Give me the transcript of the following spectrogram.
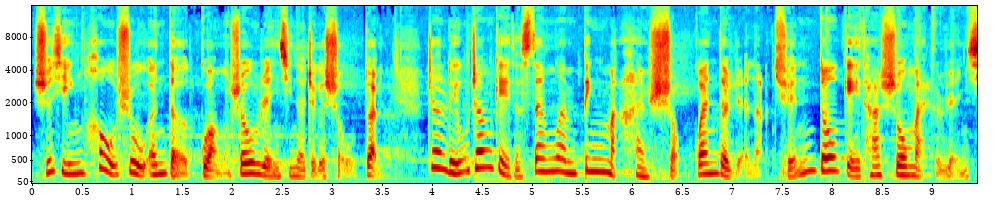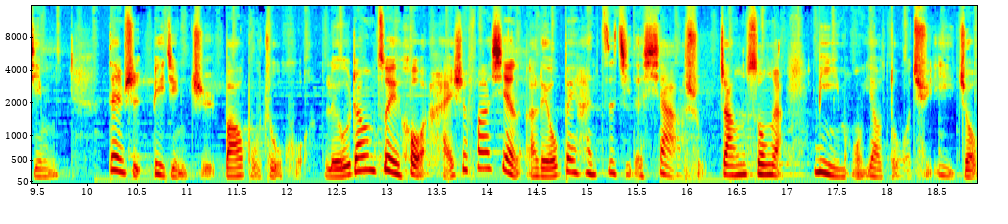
实行厚树恩德、广收人心的这个手段。这刘璋给的三万兵马和守关的人啊，全都给他收买了人心。但是毕竟纸包不住火，刘璋最后啊还是发现了刘备和自己的下属张松啊密谋要夺取益州。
